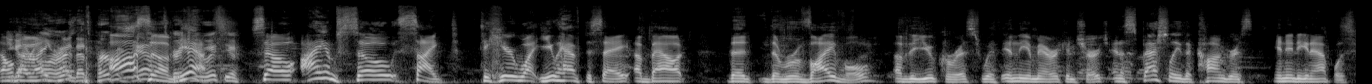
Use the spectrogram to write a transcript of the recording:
All, that right, all right. That's perfect. Awesome. Yeah, yeah. with you. So I am so psyched to hear what you have to say about the, the revival of the Eucharist within the American church and especially the Congress in Indianapolis.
